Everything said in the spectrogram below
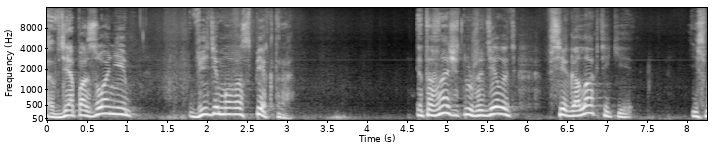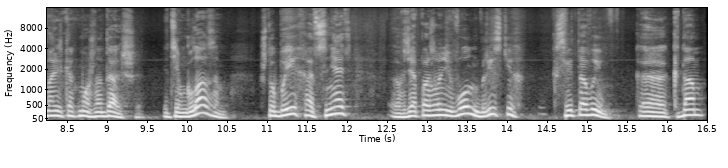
в диапазоне видимого спектра. Это значит, нужно делать все галактики и смотреть как можно дальше этим глазом, чтобы их отснять в диапазоне волн, близких к световым, к, нам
